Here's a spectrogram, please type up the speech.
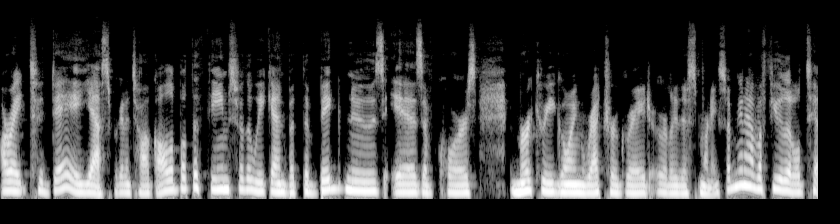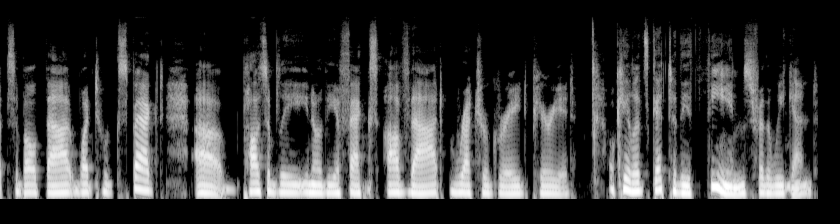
All right, today, yes, we're going to talk all about the themes for the weekend, but the big news is, of course, Mercury going retrograde early this morning. So I'm going to have a few little tips about that, what to expect, uh, possibly, you know, the effects of that retrograde period. Okay, let's get to the themes for the weekend.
